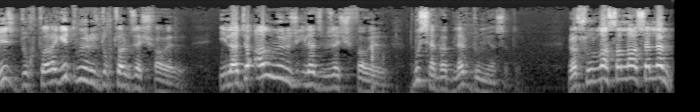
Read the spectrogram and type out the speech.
Biz doktora gitmiyoruz, doktor bize şifa verir. İlacı almıyoruz, ilaç bize şifa verir. Bu sebepler dünyasıdır. Resulullah sallallahu aleyhi ve sellem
